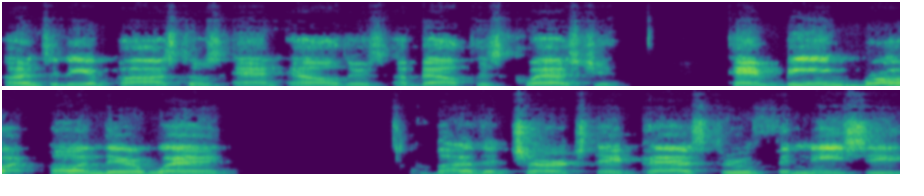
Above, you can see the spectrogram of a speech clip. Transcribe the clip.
unto the apostles and elders about this question. And being brought on their way by the church, they passed through Phoenicia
